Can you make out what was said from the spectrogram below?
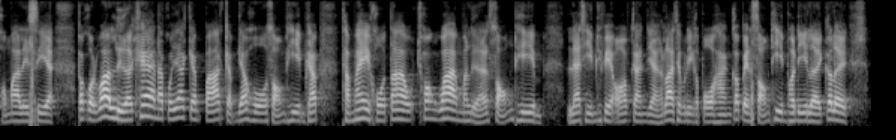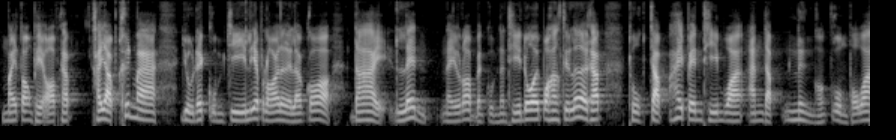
ของมาเลเซีย ปรากฏว่าเหลือแค่นาโกย่าแกรมปัสกับยะโฮ2ทีมครับทำให้โควต้าช่องว่างมาเหลือ 2 ทีม และทีมที่เพลย์ออฟกันอย่างราชบุรีกับโปฮังก็เป็น 2 ทีมพอดีเลยก็เลยไม่ต้องเพลย์ออฟครับขยับขึ้นมาอยู่ในกลุ่ม G เรียบร้อยเลย แล้วก็ได้เล่นในรอบแบ่งกลุ่มทันที โดยโปฮังสตีลเลอร์สครับ ถูกจับให้เป็นทีมวางอันดับหนึ่งของกลุ่ม เพราะว่า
